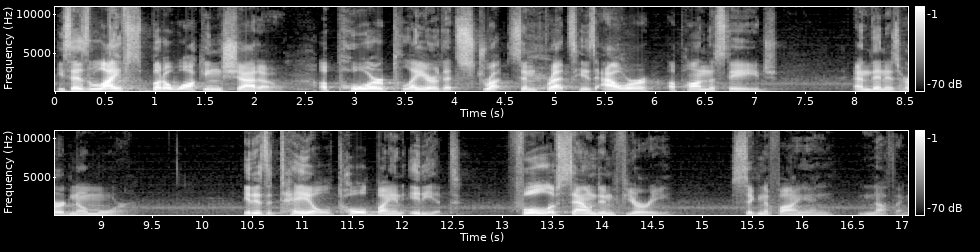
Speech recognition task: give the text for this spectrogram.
He says, Life's but a walking shadow, a poor player that struts and frets his hour upon the stage and then is heard no more. It is a tale told by an idiot, full of sound and fury, signifying nothing.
